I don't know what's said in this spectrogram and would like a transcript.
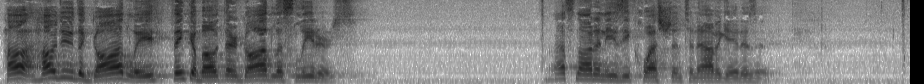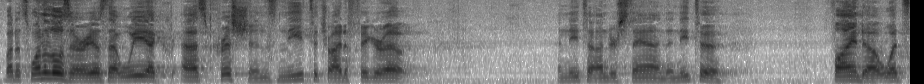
how, how do the godly think about their godless leaders? That's not an easy question to navigate, is it? But it's one of those areas that we as Christians need to try to figure out and need to understand and need to find out what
